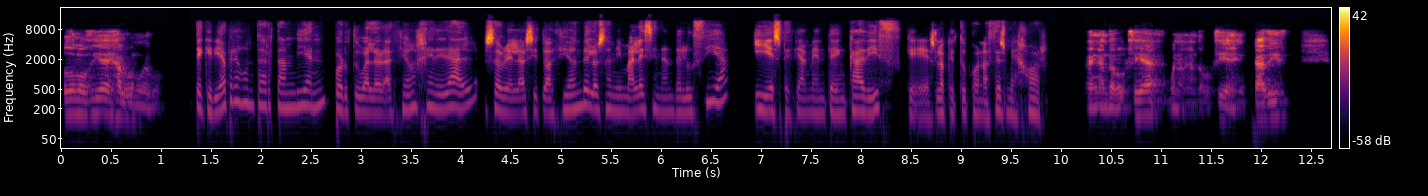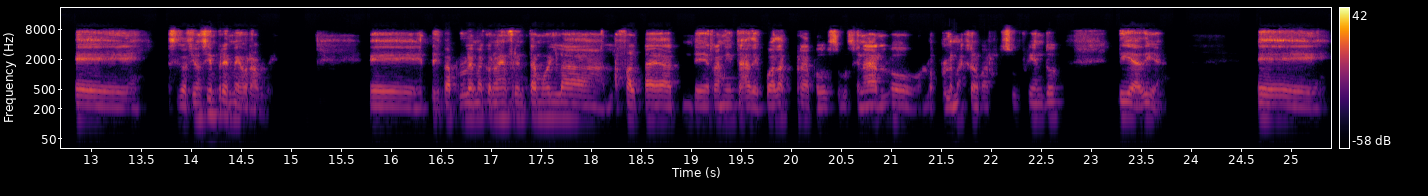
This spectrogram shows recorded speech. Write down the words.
todos los días es algo nuevo. Te quería preguntar también por tu valoración general sobre la situación de los animales en Andalucía y especialmente en Cádiz, que es lo que tú conoces mejor. En Andalucía, bueno, en Andalucía, en Cádiz, eh, la situación siempre es mejorable. Eh, el problema que nos enfrentamos es la, falta de herramientas adecuadas para poder solucionar los problemas que nos vamos sufriendo día a día eh,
